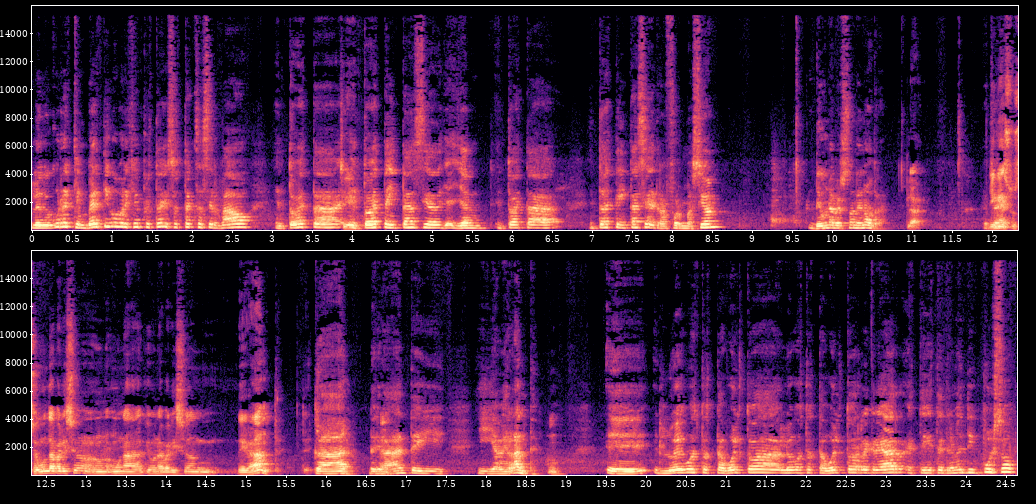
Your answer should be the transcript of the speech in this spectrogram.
lo que ocurre es que en Vértigo, por ejemplo, está, eso está exacerbado en toda esta, Sí. en toda esta instancia, ya, ya en, toda esta, en toda esta instancia de transformación de una persona en otra. Claro. Y en su segunda aparición, una, que una aparición degradante. de. Claro, degradante y, y aberrante. Mm. Eh, luego esto está vuelto a luego esto está vuelto a recrear este, este tremendo impulso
